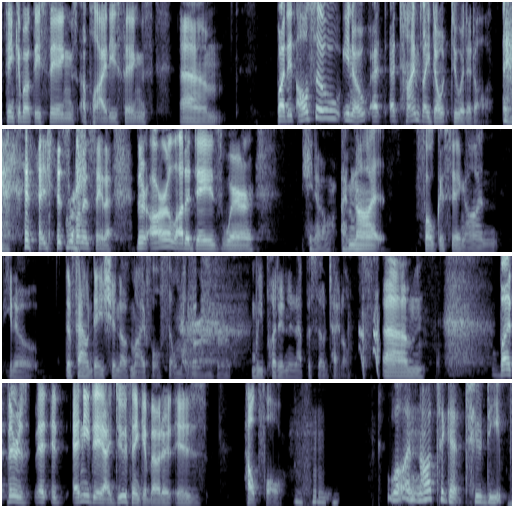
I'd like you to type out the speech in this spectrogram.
think about these things, apply these things. Um, but it also, you know, at, at times I don't do it at all. and I just right. want to say that there are a lot of days where, you know, I'm not focusing on, you know, the foundation of my fulfillment or whatever we put in an episode title. Um, but there's it, it, any day I do think about it is helpful. Mm-hmm. Well, and not to get too deep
